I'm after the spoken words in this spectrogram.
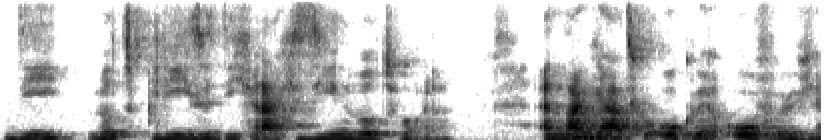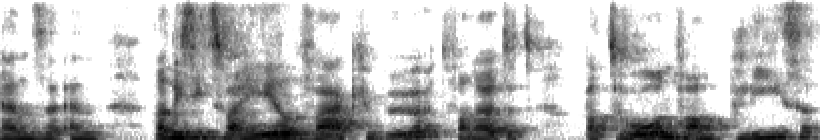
die wilt pleasen, die graag gezien wilt worden. En dan gaat je ook weer over je grenzen. En dat is iets wat heel vaak gebeurt vanuit het patroon van pleasen,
